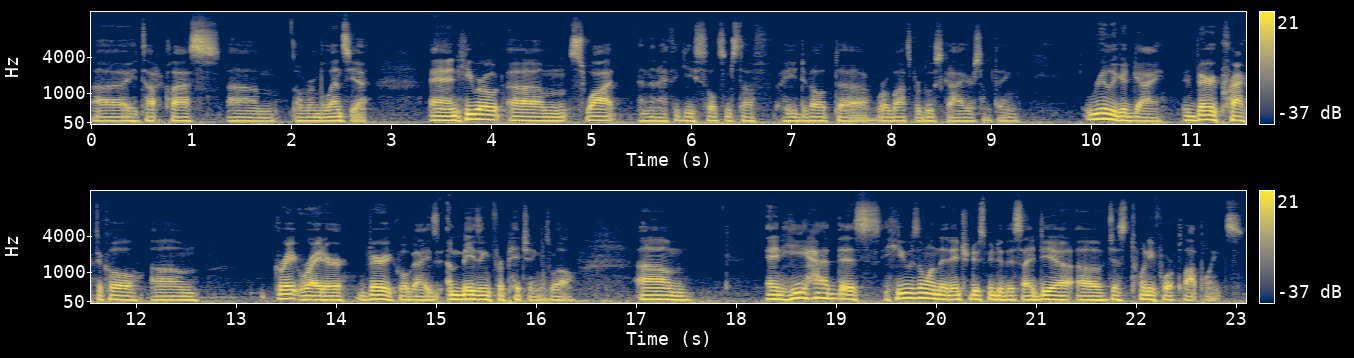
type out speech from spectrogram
Uh, he taught a class um, over in Valencia, and he wrote um, SWAT, and then I think he sold some stuff. He developed uh, robots for Blue Sky or something. Really good guy, very practical. Um, great writer, very cool guy. He's amazing for pitching as well. Um, and he had this, he was the one that introduced me to this idea of just 24 plot points.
